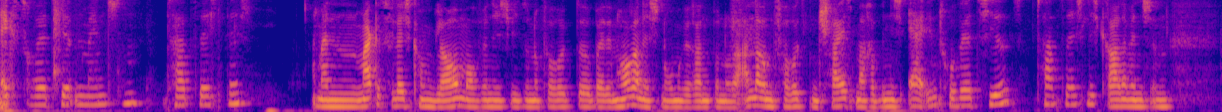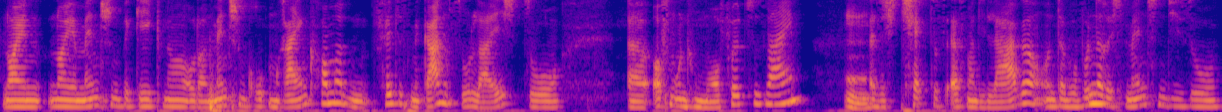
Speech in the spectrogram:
extrovertierten Menschen tatsächlich. Man mag es vielleicht kaum glauben, auch wenn ich wie so eine Verrückte bei den Horrornächten rumgerannt bin oder anderen verrückten Scheiß mache, bin ich eher introvertiert tatsächlich. Gerade wenn ich in neuen, neue Menschen begegne oder in Menschengruppen reinkomme, dann fällt es mir gar nicht so leicht, so äh, offen und humorvoll zu sein. Mhm. Also ich check das erstmal die Lage und da bewundere ich Menschen, die so,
